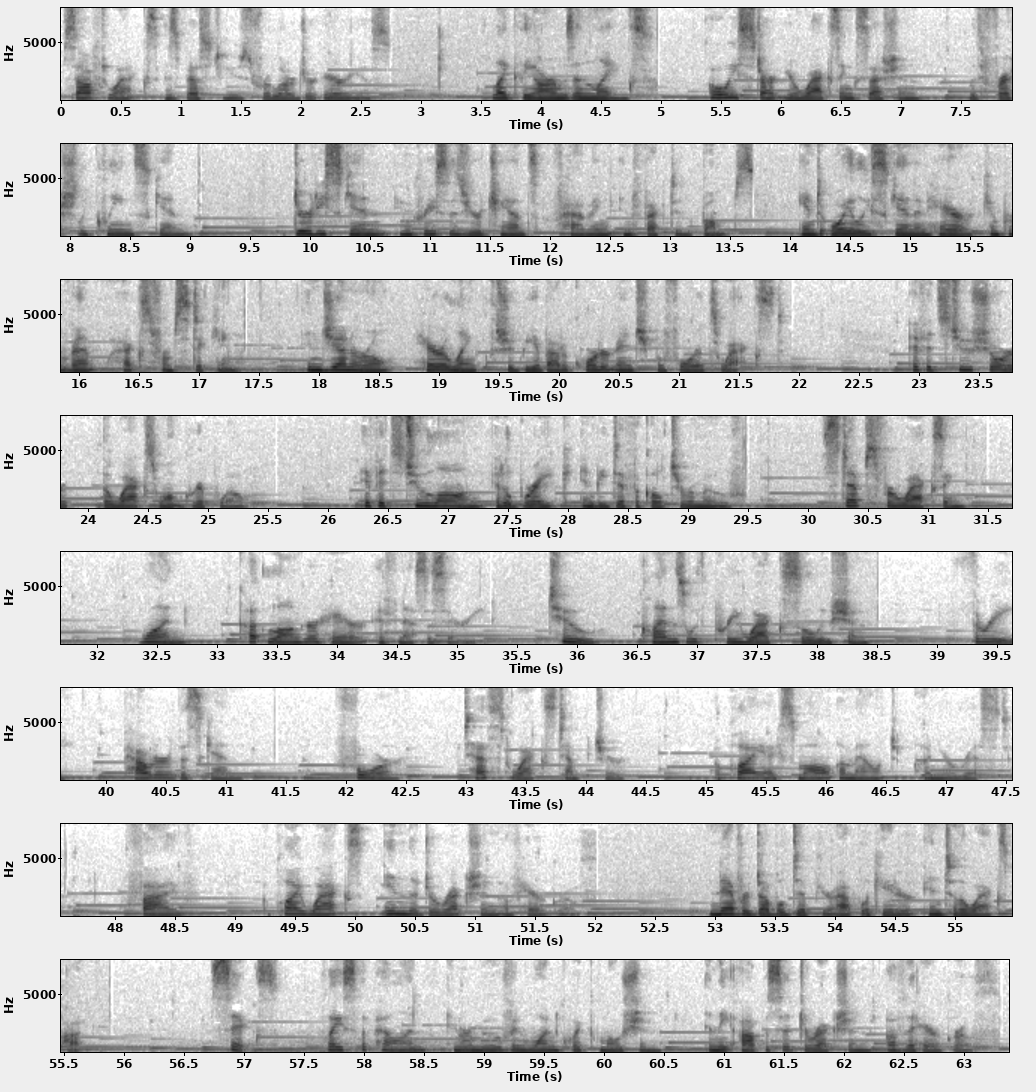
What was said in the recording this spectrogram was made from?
Soft wax is best used for larger areas, like the arms and legs. Always start your waxing session with freshly clean skin. Dirty skin increases your chance of having infected bumps, and oily skin and hair can prevent wax from sticking. In general, hair length should be about a quarter inch before it's waxed. If it's too short, the wax won't grip well. If it's too long, it'll break and be difficult to remove. Steps for waxing 1. Cut longer hair if necessary. 2. Cleanse with pre wax solution. 3. Powder the skin. 4. Test wax temperature. Apply a small amount on your wrist. 5. Apply wax in the direction of hair growth. Never double dip your applicator into the wax pot. 6. Place the Pellon and remove in one quick motion in the opposite direction of the hair growth.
